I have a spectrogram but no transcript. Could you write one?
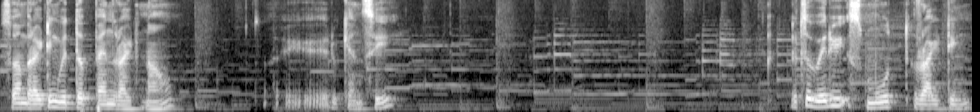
So I'm writing with the pen right now. So here you can see it's a very smooth writing.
